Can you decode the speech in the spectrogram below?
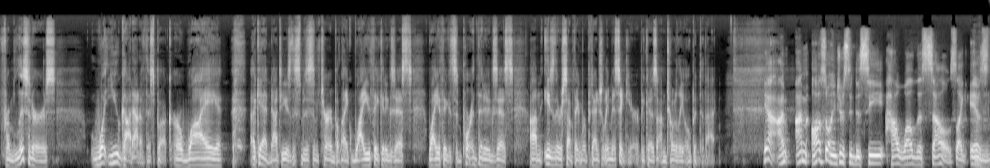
from listeners what you got out of this book or why again not to use the specific term but like why you think it exists why you think it's important that it exists um, is there something we're potentially missing here? Because i'm totally open to that. Yeah, I'm I'm also interested to see how well this sells. Like is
